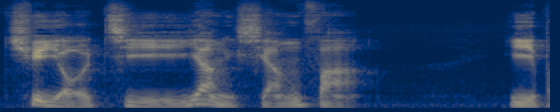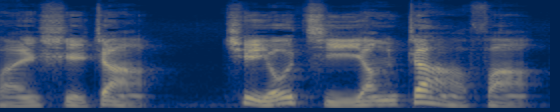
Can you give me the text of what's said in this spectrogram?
却有几样降法；一般是诈，却有几样诈法。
